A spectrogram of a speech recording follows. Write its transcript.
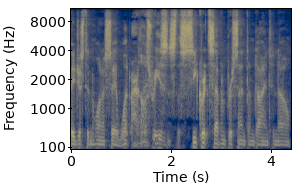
They just didn't want to say, what are those reasons? The secret 7% I'm dying to know.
